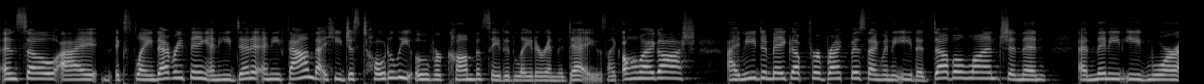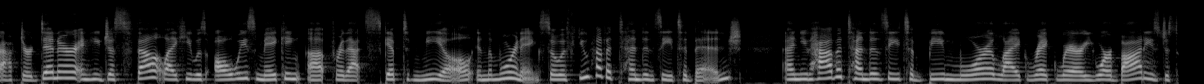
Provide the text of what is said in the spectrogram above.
And so I explained everything and he did it and he found that he just totally overcompensated later in the day. He was like, "Oh my gosh, I need to make up for breakfast. I'm going to eat a double lunch and then and then he'd eat more after dinner and he just felt like he was always making up for that skipped meal in the morning. So if you have a tendency to binge, and you have a tendency to be more like Rick, where your body's just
